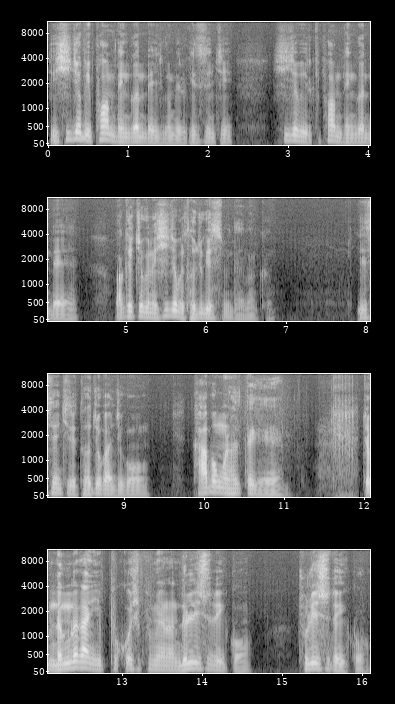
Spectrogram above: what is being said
이 시접이 포함된 건데 지금 이렇게 1cm 시접이 이렇게 포함된 건데 와켓 쪽에는 시접을 더 주겠습니다 이만큼. 1cm를 더 줘가지고 가봉을 할 때에 좀 넉넉하니 입고 싶으면 늘릴 수도 있고 줄일 수도 있고.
